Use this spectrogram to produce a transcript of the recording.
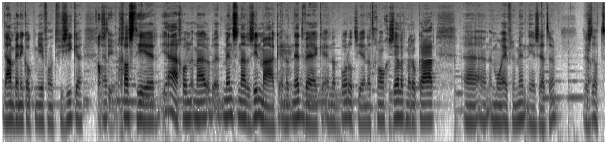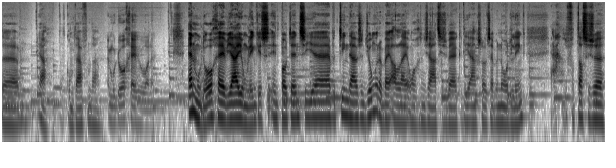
Daarom ben ik ook meer van het fysieke. Gastheer. Eh, gastheer. Ja, gewoon maar mensen naar de zin maken. En dat netwerken en dat borreltje. En dat gewoon gezellig met elkaar een, een mooi evenement neerzetten. Dus Ja. dat, ja, dat komt daar vandaan. En moet doorgegeven worden. En moet doorgeven, ja, Jonglink is in potentie, eh, hebben 10.000 jongeren bij allerlei organisaties werken die aangesloten zijn bij Noorderlink. Ja, dat een fantastische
